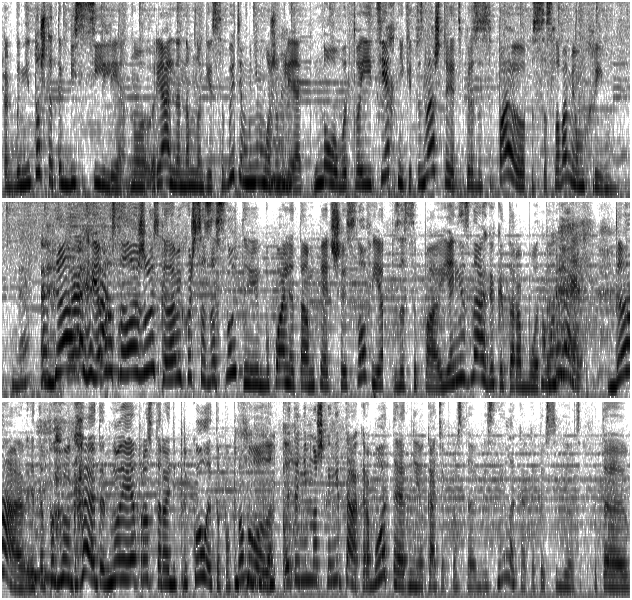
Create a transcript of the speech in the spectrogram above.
как бы не то, что это бессилие, но реально на многие события мы не можем влиять. Но вот твои техники, ты знаешь, что я теперь засыпаю со словами «Омхрим»? Да? Да, я просто ложусь, когда мне хочется заснуть, и буквально там 5-6 слов я засыпаю. Я не знаю, как это работает. Помогает? Да, это помогает. Но я просто ради прикола это попробовала. Это немножко не так работает. Мне Катя просто объяснила, как это все делать. Это,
